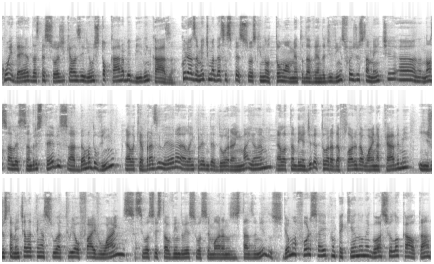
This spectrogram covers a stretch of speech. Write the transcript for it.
com a ideia das pessoas de que elas iriam estocar a bebida em casa. Curiosamente, uma dessas pessoas que notou um aumento da venda de vinhos foi justamente a nossa Alessandra Esteves, a dama do vinho. Ela que é brasileira, ela é empreendedora em Miami, ela também é diretora da Florida Wine Academy e justamente ela tem a sua 305 Wines. Se você está ouvindo isso, você mora nos Estados Unidos, dê uma força aí para um pequeno negócio local, tá?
